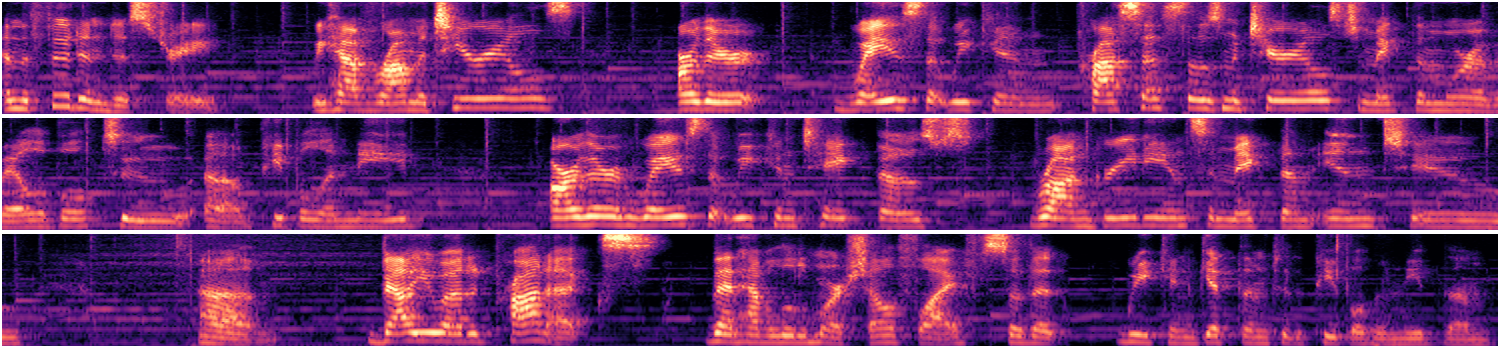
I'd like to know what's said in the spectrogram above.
and the food industry. We have raw materials. Are there ways that we can process those materials to make them more available to uh, people in need? Are there ways that we can take those raw ingredients and make them into um, value added products that have a little more shelf life so that we can get them to the people who need them?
